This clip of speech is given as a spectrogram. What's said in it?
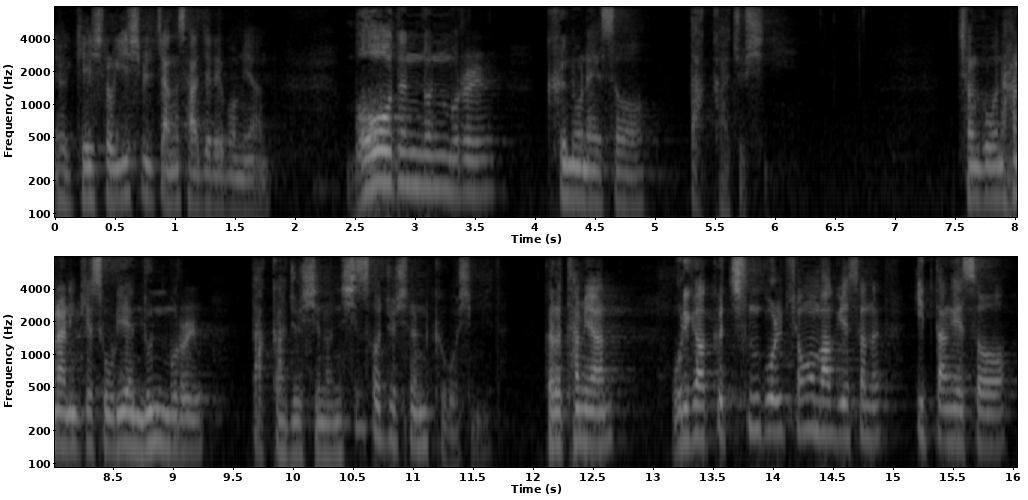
여기 계시록 21장 4절에 보면 모든 눈물을 그 눈에서 닦아 주시니 천국은 하나님께서 우리의 눈물을 닦아 주시는 씻어 주시는 그곳입니다. 그렇다면 우리가 그 천국을 경험하기 위해서는 이 땅에서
